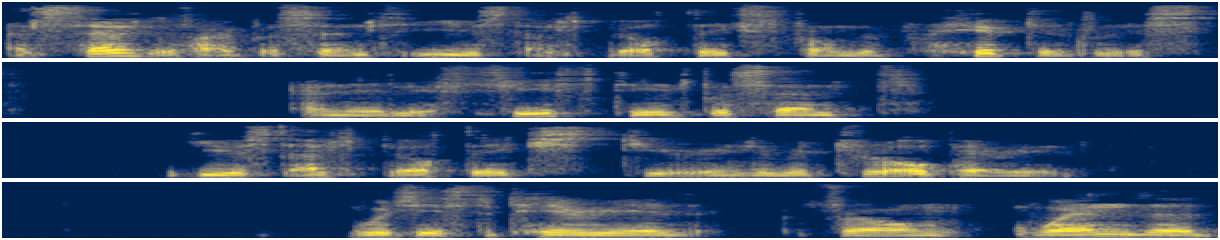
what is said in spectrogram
and 75% used antibiotics from the prohibited list, and nearly 15% used antibiotics during the withdrawal period, which is the period from when the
